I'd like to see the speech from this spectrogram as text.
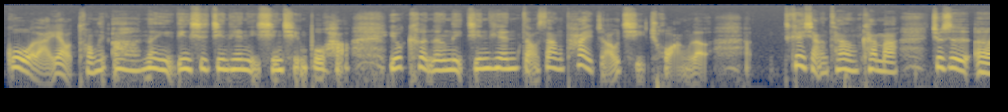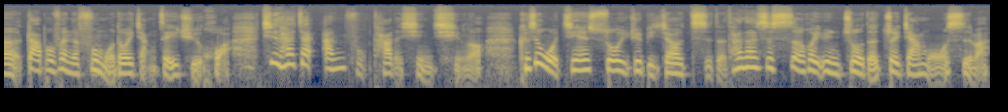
过来要同意啊，那一定是今天你心情不好，有可能你今天早上太早起床了。可以想这样看吗？就是呃，大部分的父母都会讲这一句话。其实他在安抚他的心情哦。可是我今天说一句比较直的，他那是社会运作的最佳模式嘛。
